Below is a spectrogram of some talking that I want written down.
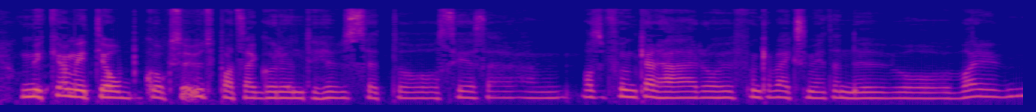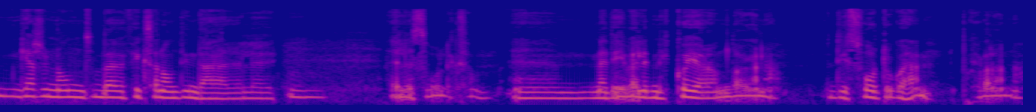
Och mycket av mitt jobb går också ut på att här, gå runt i huset och se så här, um, vad som funkar här och hur funkar verksamheten nu och vad är det, kanske någon som behöver fixa någonting där eller, Mm. eller så liksom. Ehm, men det är väldigt mycket att göra om dagarna. Det är svårt att gå hem på kvällarna.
